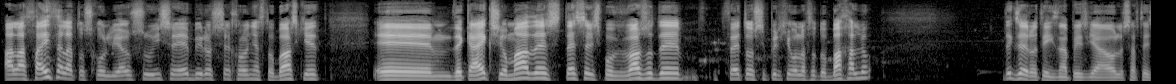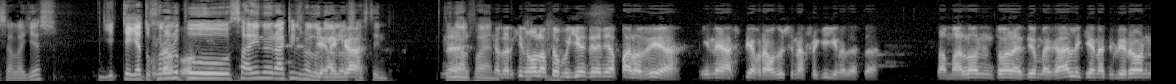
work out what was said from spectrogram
Αλλά θα ήθελα το σχόλιο σου. Είσαι έμπειρος σε χρόνια στο μπάσκετ. Ε, 16 ομάδες, 4 υποβιβάζονται. Φέτος υπήρχε όλο αυτό το μπάχαλο. Δεν ξέρω τι έχεις να πεις για όλες αυτές τις αλλαγές. Και για του χρόνου που θα είναι ο Ηρακλής με τον καλό σε αυτήν. Ναι. Α1. Καταρχήν όλο αυτό που γίνεται είναι μια παροδία. Είναι αστεία πράγματα. Στην Αφρική γίνονται αυτά. Να μαλώνουν τώρα οι δύο μεγάλοι και να την πληρώνουν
